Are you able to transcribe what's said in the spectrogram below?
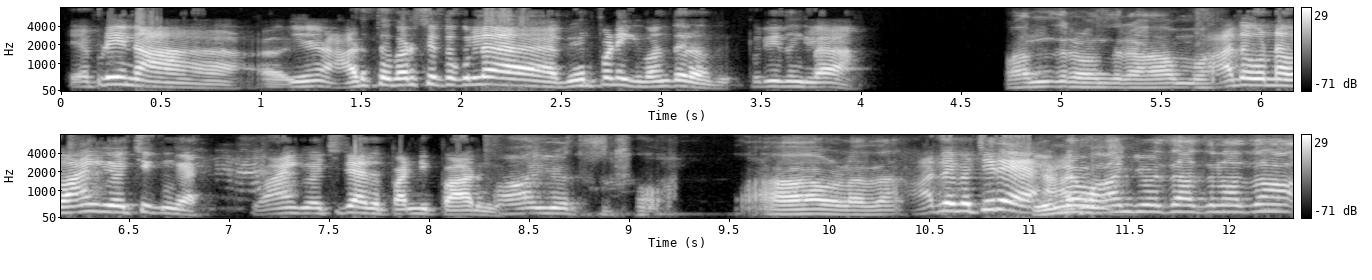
எப்படி நான் அடுத்த வருஷத்துக்குள்ள விற்பனைக்கு வந்துடும் அது. புரியுதுங்களா? வந்துரும் வந்துரும். ஆமா. அதை ஒண்ணு வாங்கி வச்சுக்கோங்க. வாங்கி வச்சுட்டு அதை பண்ணி பாருங்க. வாங்கி வச்சுட்டோம். அவ்வளவுதான். அதை வச்சுட்டு என்ன வாங்கி வச்சாச்சுன்னா தான்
